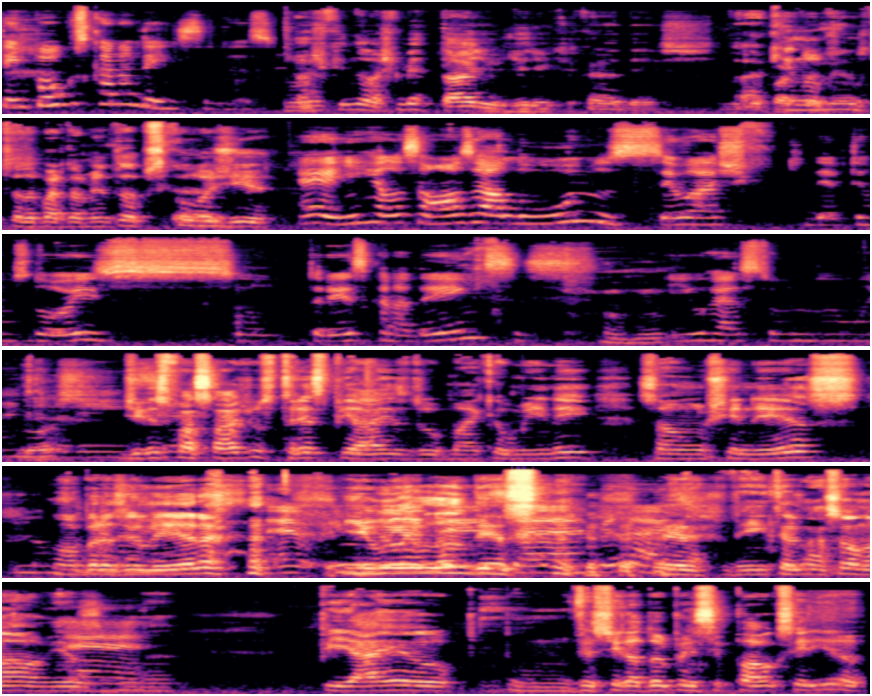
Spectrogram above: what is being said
Tem poucos canadenses mesmo. Acho que não, acho que metade eu diria que é canadense. Aqui no, no departamento. teu departamento da psicologia. É, em relação aos alunos, eu acho que deve ter uns dois ou três canadenses Uhum. e o resto não é Nossa. canadense. Diga-se é. passagem, os três PIs do Michael Minnie são um chinês, Não uma são brasileira. É, e um irlandês. É, verdade. É, bem internacional mesmo. É. Né? PI é o um investigador principal, que seria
